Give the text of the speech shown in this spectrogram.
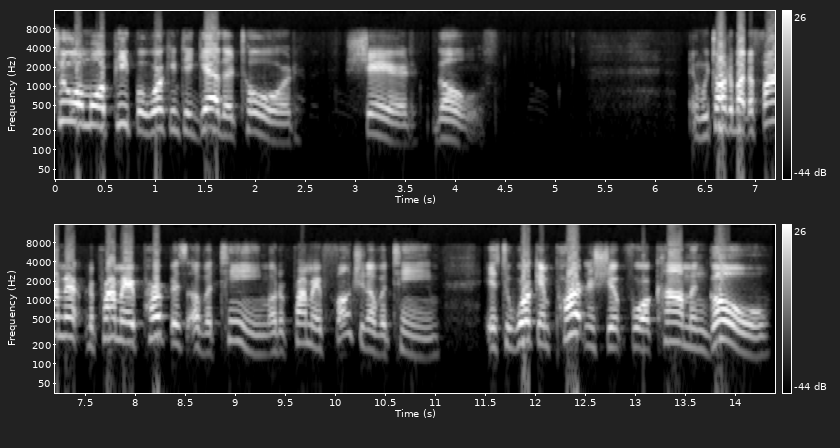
two or more people working together toward shared goals. And we talked about the primary, the primary purpose of a team or the primary function of a team is to work in partnership for a common goal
